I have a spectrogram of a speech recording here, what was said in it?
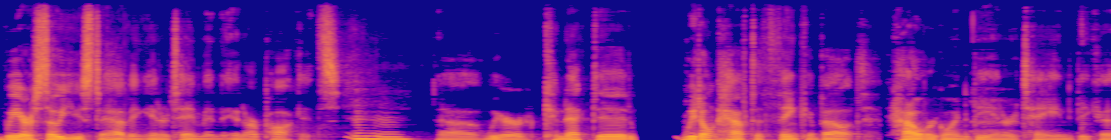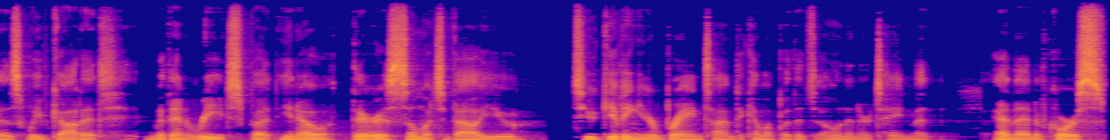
We are so used to having entertainment in our pockets. Mm-hmm. Uh, we are connected. We don't have to think about how we're going to be entertained because we've got it within reach. But you know, there is so much value to giving your brain time to come up with its own entertainment. And then of course,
